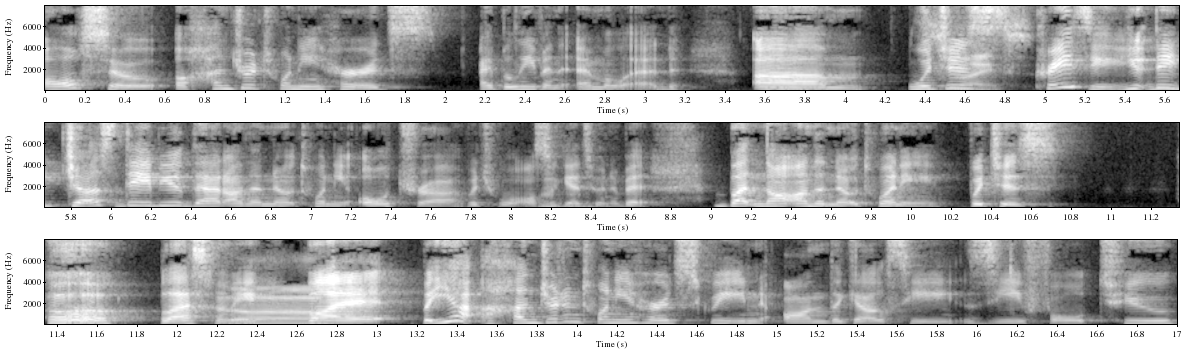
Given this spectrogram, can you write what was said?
also 120 hertz, I believe, in AMOLED, um, which is nice. crazy. You, they just debuted that on the Note 20 Ultra, which we'll also Mm-hmm. get to in a bit, but not on the Note 20, which is oh, blasphemy. Uh. but but yeah, 120 hertz screen on the Galaxy Z Fold 2.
